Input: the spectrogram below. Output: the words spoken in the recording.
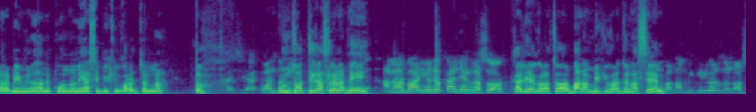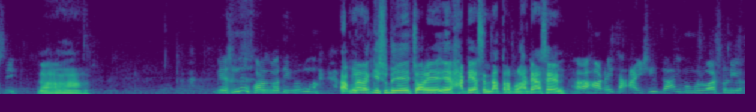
তারা বিভিন্ন ধরনের পণ্য নিয়ে আসে বিক্রি করার জন্য। কোন চর থেকে আসলেন আপনি? আমার বাড়ি হলো কালিয়াগলার চর। কালিয়াকলা চর। বাদাম বিক্রি করার জন্য আসছেন? বাদাম বিক্রি করার জন্য আসছি। আপনারা কি শুধু এই চরে হাটে আছেন যাত্রাপুর হাটে আছেন? হ্যাঁ মঙ্গলবার শনিবার।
